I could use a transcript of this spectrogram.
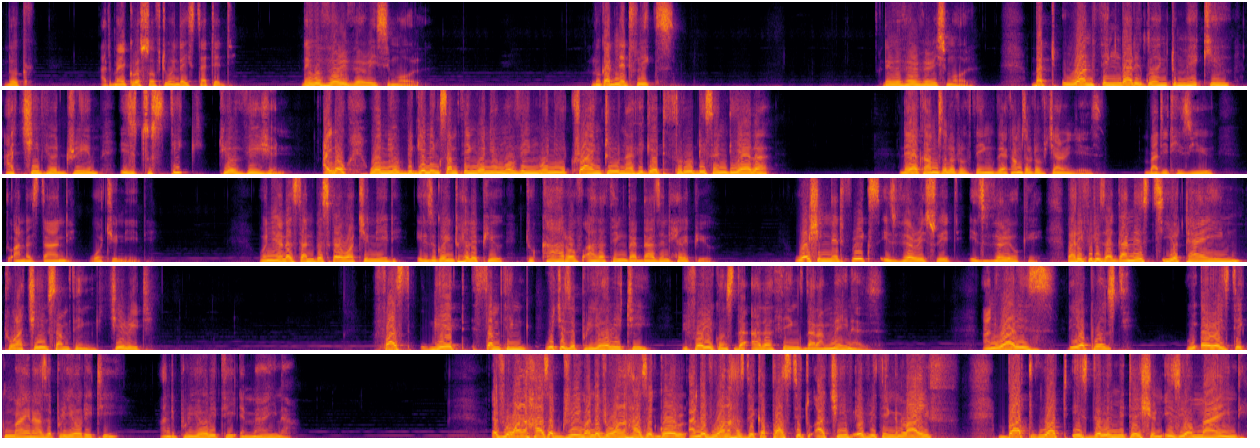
Look at microsoft when they started. They were very very small. Look at netflix. They were very very small. But one thing that is going to make you achieve your dream is to stick to your vision i know when you're beginning something when you're moving when you're trying to navigate through this and the other there comes a lot of things there comes a lot of challenges. But it is you to understand what you need. When you understand basically what you need it is going to help you to cut off other things that doesn't help you. Watching netflix is very sweet is very okay. But if it is against your time to achieve something cheer it first get something which is a priority before you consider other things that are minors and what is the opposite we always take minor as a priority and priority a minor everyone has a dream and everyone has a goal and everyone has the capacity to achieve everything in life But what is the limitation is your mind.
